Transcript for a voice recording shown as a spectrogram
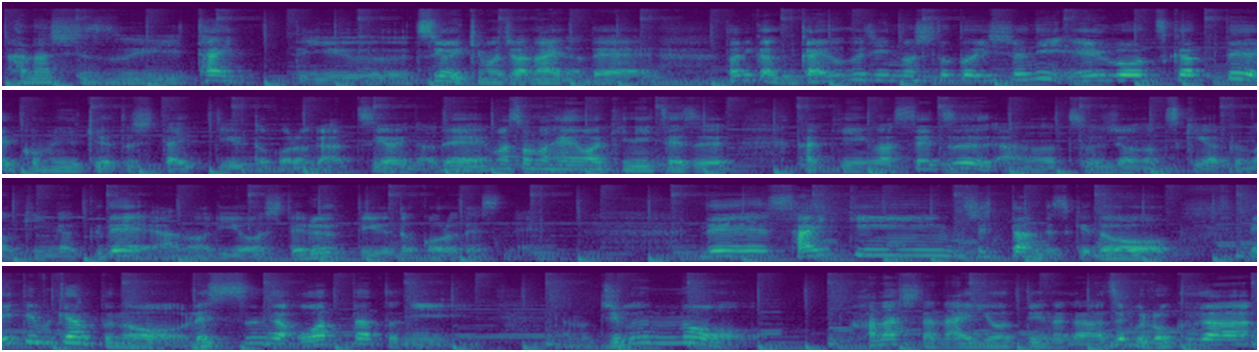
話したいっていう強い気持ちはないのでとにかく外国人の人と一緒に英語を使ってコミュニケートしたいっていうところが強いので、まあ、その辺は気にせず課金はせずあの通常の月額の金額であの利用してるっていうところですね。で最近知ったんですけどネイティブキャンプのレッスンが終わった後にあの自分の話した内容っていうのが全部録画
